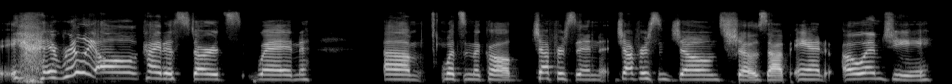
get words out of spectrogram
it really all kind of starts when um what's it called jefferson jefferson jones shows up and omg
